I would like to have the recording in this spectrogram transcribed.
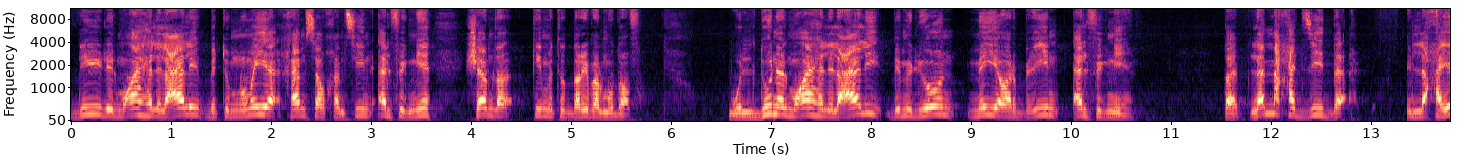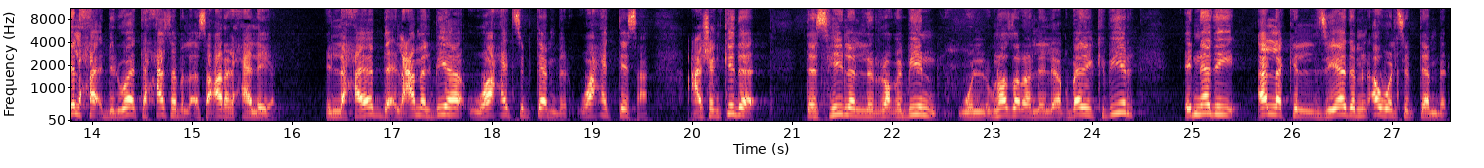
دي للمؤهل العالي ب 855 ألف جنيه شاملة قيمة الضريبة المضافة. والدون المؤهل العالي بمليون 140 ألف جنيه. طيب لما هتزيد بقى اللي هيلحق دلوقتي حسب الأسعار الحالية اللي هيبدأ العمل بيها 1 سبتمبر 1 9 عشان كده تسهيلا للراغبين ونظرا للإقبال الكبير النادي قال لك الزيادة من أول سبتمبر.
